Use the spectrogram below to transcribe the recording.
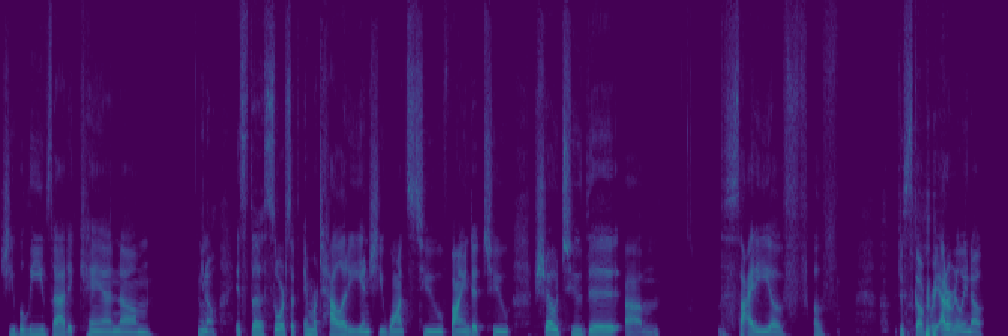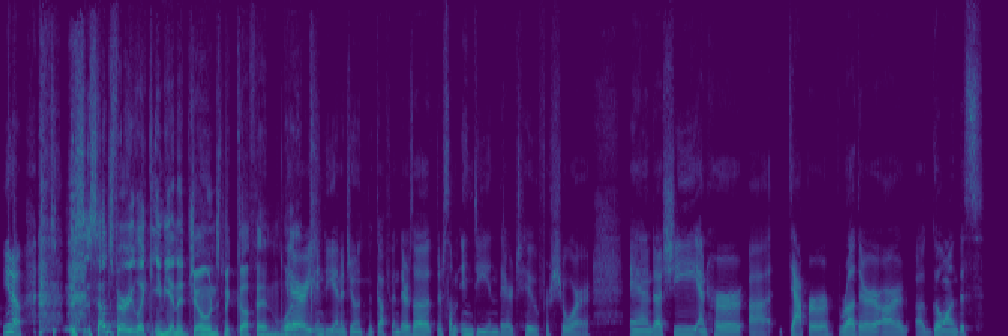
She believes that it can. Um, you know it's the source of immortality and she wants to find it to show to the um the society of of discovery i don't really know you know It, sounds very like Indiana Jones MacGuffin. Like. very indiana jones macguffin there's a there's some indie in there too for sure and uh, she and her uh, dapper brother are uh, go on this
